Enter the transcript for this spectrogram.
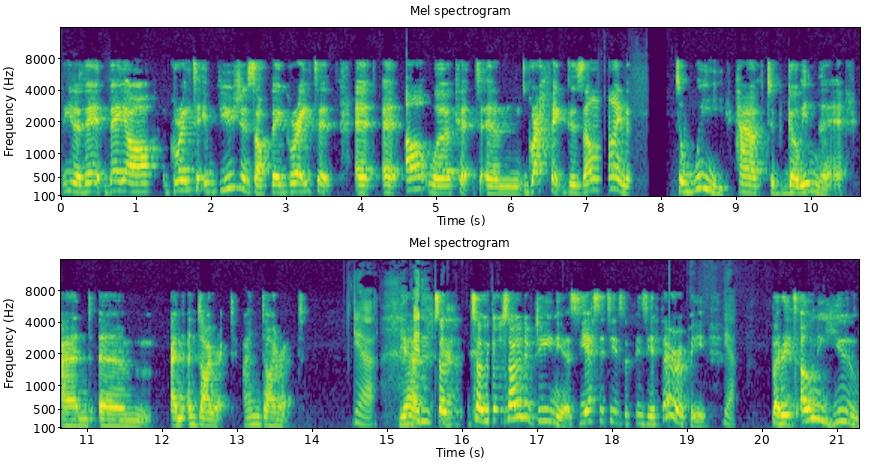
you know they they are great at Infusionsoft they're great at at, at artwork at um, graphic design so we have to go in there and um and, and direct and direct yeah yeah And- so Yeah. so your zone of genius yes it is the physiotherapy Yeah. but it's only you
